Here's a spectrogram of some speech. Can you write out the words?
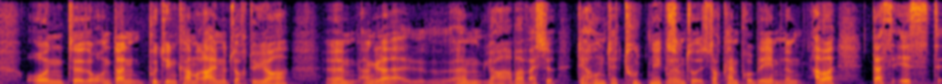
Und äh, so und dann Putin kam rein und sagte, ja, ähm, Angela, ähm, ja, aber weißt du, der Hund, der tut nichts ja. und so ist doch kein Problem. Ne? Aber das ist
